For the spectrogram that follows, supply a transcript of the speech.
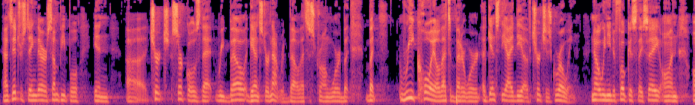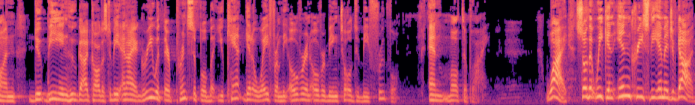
Now, it's interesting. There are some people in uh, church circles that rebel against, or not rebel, that's a strong word, but, but recoil, that's a better word, against the idea of churches growing. No, we need to focus, they say, on, on do, being who God called us to be. And I agree with their principle, but you can't get away from the over and over being told to be fruitful and multiply. Why? So that we can increase the image of God.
